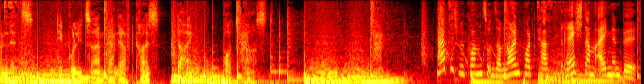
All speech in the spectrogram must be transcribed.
im Netz. Die Polizei im Rhein-Erft-Kreis. Dein Podcast. Herzlich willkommen zu unserem neuen Podcast Recht am eigenen Bild.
